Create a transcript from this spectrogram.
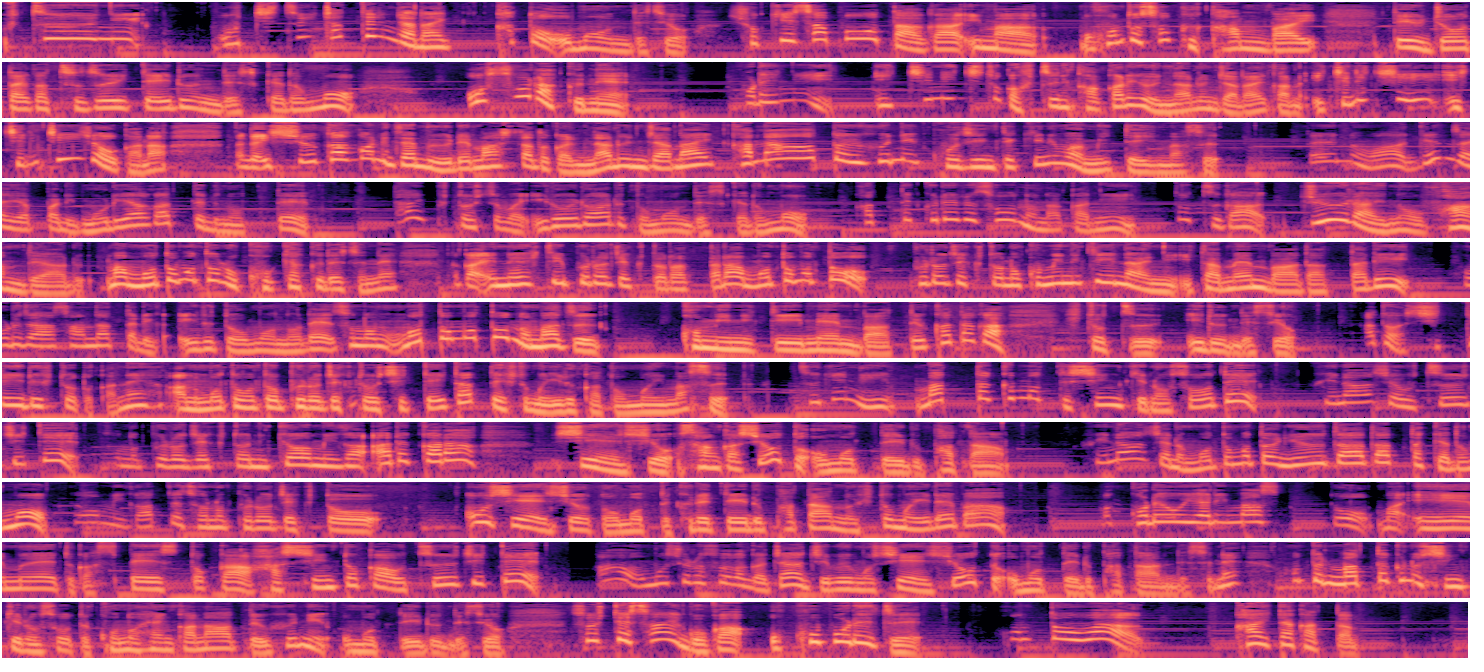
普通に落ち着いちゃってるんじゃないかと思うんですよ。初期サポーターが今、もうほんと即完売っていう状態が続いているんですけども、おそらくね、これに1日とか普通にかかるようになるんじゃないかな。1日、1日以上かな。なんか1週間後に全部売れましたとかになるんじゃないかなというふうに個人的には見ています。というのは、現在やっぱり盛り上がってるのって、タイプとしてはいろいろあると思うんですけども買ってくれる層の中に一つが従来のファンである。まあもともとの顧客ですね。だから NFT プロジェクトだったらもともとプロジェクトのコミュニティ内にいたメンバーだったりホルダーさんだったりがいると思うのでそのもともとのまずコミュニティメンバーっていう方が一ついるんですよ。あとは知っている人とかね、あの、もともとプロジェクトを知っていたって人もいるかと思います。次に、全くもって新規の層で、フィナンシェを通じて、そのプロジェクトに興味があるから支援しよう、参加しようと思っているパターン。フィナンシェのもともとユーザーだったけども、興味があってそのプロジェクトを支援しようと思ってくれているパターンの人もいれば、まあ、これをやりますと、まあ、AMA とかスペースとか発信とかを通じて、ああ、面白そうだから、じゃあ自分も支援しようって思っているパターンですね。本当に全くの新規の層ってこの辺かなっていうふうに思っているんですよ。そして最後がおこぼれ税。本当は買いたかった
